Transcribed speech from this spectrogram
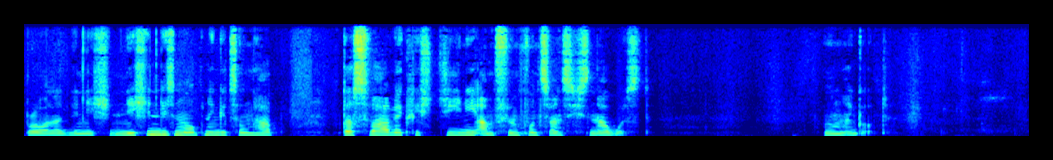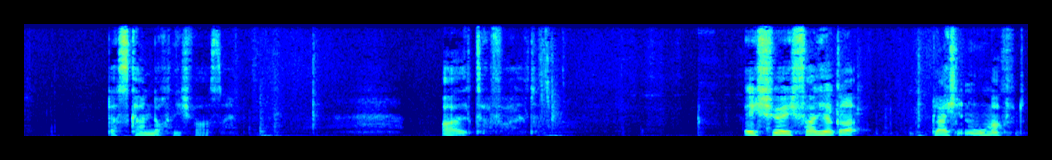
Brawler, den ich nicht in diesem Opening gezogen habe, das war wirklich Genie am 25. August. Oh mein Gott. Das kann doch nicht wahr sein. Alter Falter. Ich schwöre, ich falle ja gleich in Ohnmacht.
